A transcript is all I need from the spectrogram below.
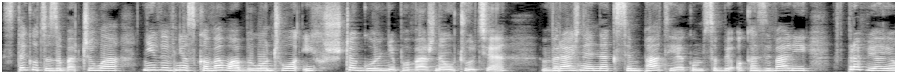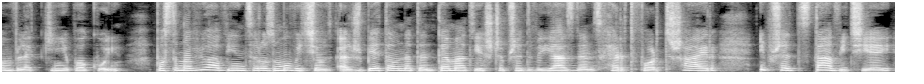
Z tego, co zobaczyła, nie wywnioskowała, by łączyło ich szczególnie poważne uczucie. Wyraźna jednak sympatia, jaką sobie okazywali, wprawiła ją w lekki niepokój. Postanowiła więc rozmówić się z Elżbietą na ten temat jeszcze przed wyjazdem z Hertfordshire i przedstawić jej,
